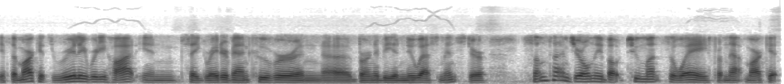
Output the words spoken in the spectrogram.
if the market's really really hot in say greater Vancouver and uh, Burnaby and New Westminster sometimes you're only about 2 months away from that market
